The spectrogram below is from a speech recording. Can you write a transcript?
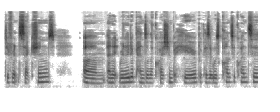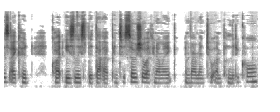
different sections um, and it really depends on the question, but here, because it was consequences, I could quite easily split that up into social, economic, environmental, and political.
